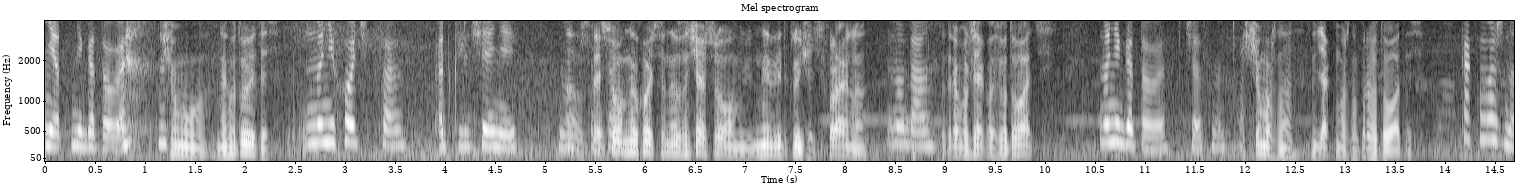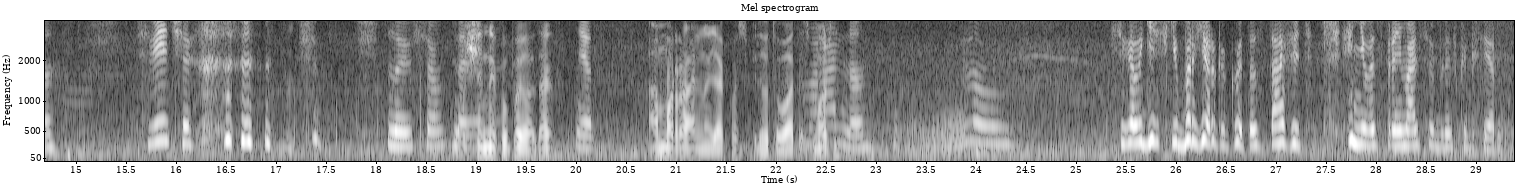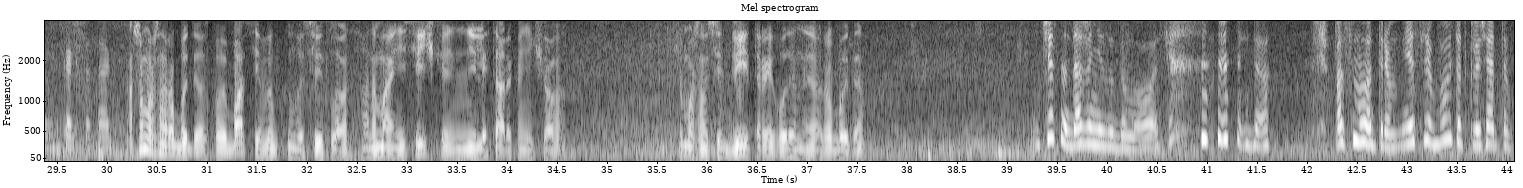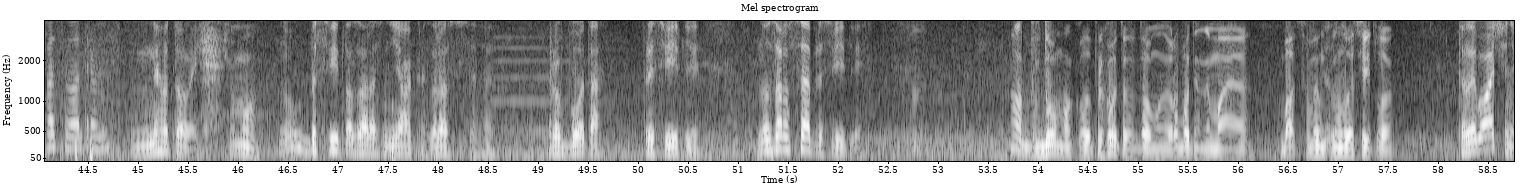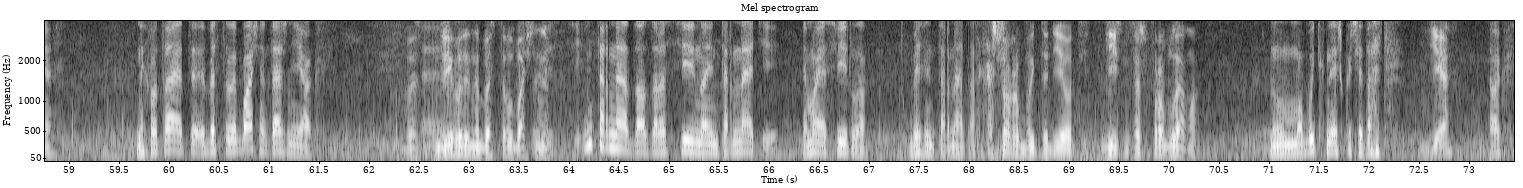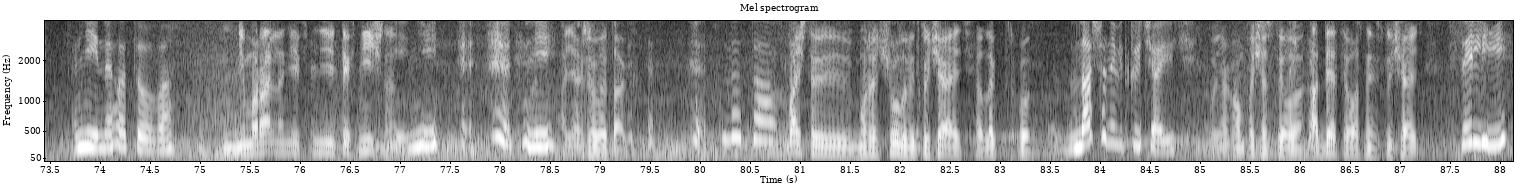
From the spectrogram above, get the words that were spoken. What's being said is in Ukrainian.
Нет, не готовы. Чому не готуєтесь? Но не хочется отключений. в Ну, те, що вам не хочеться, не означає, що вам не відключать, правильно? Ну да, То треба ж якось готуватися. но не готовы, честно. А що можна, як можна приготуватись? Как можно? Свечи. Ну и все, Ще не купили, так? Нет. А морально якось підготуватись можна? Морально. Психологический барьер какой-то ставить и не воспринимать все близко к сердцу. Как-то так. А що можна робити, от коли бац і вимкнули світло, а немає ні свічки, ні ліхтарика, нічого? Що можна всі 2-3 години робити? Честно, даже не задумывалась. Да. Посмотрим. Если будет отключать, то посмотрим. Не готовий. Чому? Ну, без світла зараз ніяк. Зараз е, робота при світлі. Ну, зараз все при світлі. Ну, от вдома, коли приходите додому, роботи немає, бац, вимкнули світло. Телебачення. Не вистачає без телебачення теж ніяк. Без, Е, дві години без телебачення. Тобто Інтернет, да, зараз всі на інтернеті. Немає світла без інтернету. Так а що робити тоді? От дійсно, це ж проблема. Ну, мабуть, книжку читати. Є? Так. Ні, не готова. Ні морально, ні, ні технічно. Ні, ні. ні. А як же ви так? Ну так. Бачите, може чули, відключають електрику. В нас ще не відключають. О, як вам пощастило. А де це вас не відключають? В селі.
